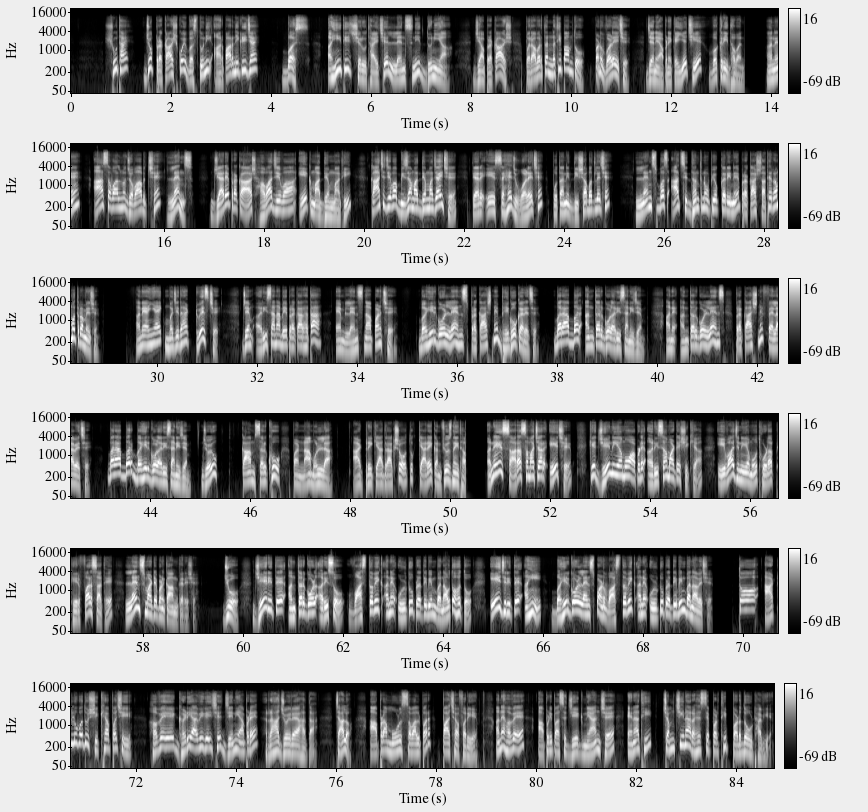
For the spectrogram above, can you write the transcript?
શું થાય? જો પ્રકાશ કોઈ વસ્તુની આરપાર નીકળી જાય? બસ, અહીંથી જ શરૂ થાય છે લેન્સની દુનિયા, જ્યાં પ્રકાશ પરાવર્તન નથી પામતો, પણ વળે છે, જેને આપણે કહીએ છીએ વક્રી ધવન. અને આ સવાલનો જવાબ છે લેન્સ. જ્યારે પ્રકાશ હવા જેવા એક માધ્યમમાંથી કાચ જેવા બીજા માધ્યમમાં જાય છે, ત્યારે એ સહેજ વળે છે, પોતાની દિશા બદલે છે. લેન્સ બસ આ જ સિદ્ધાંતનો ઉપયોગ કરીને પ્રકાશ સાથે રમત રમે છે. અને અહીંયા એક મજેદાર ટ્વિસ્ટ છે. જેમ અરીસાના બે પ્રકાર હતા, એમ લેન્સના પણ છે. બહિર્ગોળ લેન્સ પ્રકાશને ભેગો કરે છે. બરાબર અંતર્ગોળ અરીસાની જેમ. અને અંતર્ગોળ લેન્સ પ્રકાશને ફેલાવે છે. બરાબર બહિર્ગોળ અરીસાની જેમ. જોયું? કામ સરખું, પણ નામ ઉલ્લા. આ ટ્રીક યાદ રાખશો તો ક્યારેય કન્ફ્યુઝ નહીં થાવ. અને સારા સમાચાર એ છે કે જે નિયમો આપણે અરીસા માટે શીખ્યા, એવા જ નિયમો થોડા ફેરફાર સાથે લેન્સ માટે પણ કામ કરે છે. જુઓ, જે રીતે અંતર્ગોળ અરીસો વાસ્તવિક અને ઉલટું પ્રતિબિંબ બનાવતો હતો, એ જ રીતે અહીં બહિર્ગોળ લેન્સ પણ વાસ્તવિક અને ઉલટું પ્રતિબિંબ બનાવે છે. તો આટલું બધું શીખ્યા પછી હવે એ ઘડી આવી ગઈ છે જેની આપણે રાહ જોઈ રહ્યા હતા. ચાલો, આપણા મૂળ સવાલ પર પાછા ફરીએ. અને હવે આપણી પાસે જે જ્ઞાન છે, એનાથી ચમચીના રહસ્ય પરથી પડદો ઉઠાવીએ.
